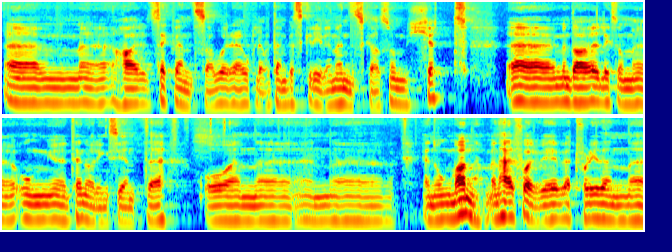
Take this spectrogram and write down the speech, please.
um, har sekvenser hvor jeg opplever at de beskriver mennesker som kjøtt. Uh, men da liksom uh, ung tenåringsjente og en, en en ung mann. Men her får vi, i hvert fall i den uh,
